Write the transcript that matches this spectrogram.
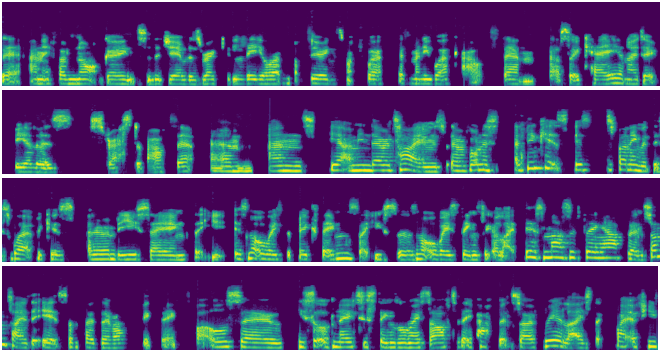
it. And if I'm not going to the gym as regularly or I'm not doing as much work, as many workouts, then that's okay. And I don't feel as stressed about it. Um, and yeah, I mean, there are times, there are honest, I think it's, it's funny with this work because I remember you saying that you, it's not always the big things that you, there's not always things that you're like, this massive thing happened. Sometimes it is, sometimes there are big things, but also you sort of notice things almost after they've happened. So I've realized that quite a few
